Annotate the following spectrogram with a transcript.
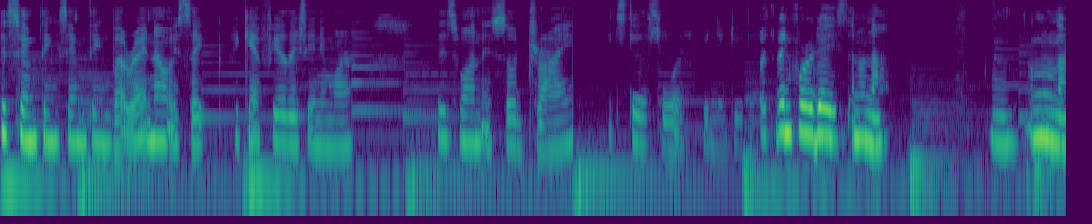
It's same thing, same thing. But right now, it's like, I can't feel this anymore. This one is so dry. It's still sore when you do that. It's been four days. Ano na? Hmm, ano na?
